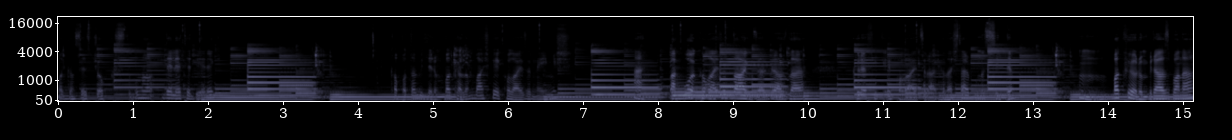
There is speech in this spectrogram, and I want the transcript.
Bakın ses çok kısıtlı. Bunu delete diyerek kapatabilirim. Bakalım başka equalizer neymiş? Heh, bak bu equalizer daha güzel. Biraz daha grafik equalizer arkadaşlar. Bunu sildim. Hmm, bakıyorum biraz bana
